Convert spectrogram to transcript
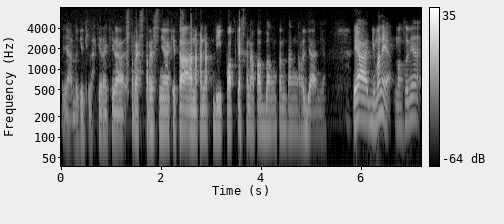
Ya begitulah kira-kira stres-stresnya kita anak-anak di podcast kenapa bang tentang kerjaan ya. Ya gimana ya? Maksudnya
